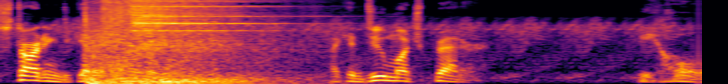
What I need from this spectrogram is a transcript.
I'm starting to get a handle. I can do much better. Behold.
